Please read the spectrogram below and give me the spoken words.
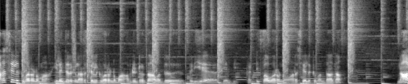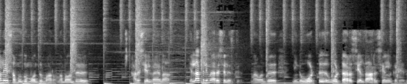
அரசியலுக்கு வரணுமா? இளைஞர்கள் அரசியலுக்கு வரணுமா? அப்படின்றது தான் வந்து பெரிய கேள்வி. கண்டிப்பாக வரணும். அரசியலுக்கு வந்தால் தான் நாளே சமூகம் வந்து மாறும். நம்ம வந்து அரசியல் வேணாம். எல்லாத்துலேயுமே அரசியல் இருக்குது நான் வந்து நீங்கள் ஓட்டு ஓட்டு அரசியல் தான் அரசியல்னு கிடையாது.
